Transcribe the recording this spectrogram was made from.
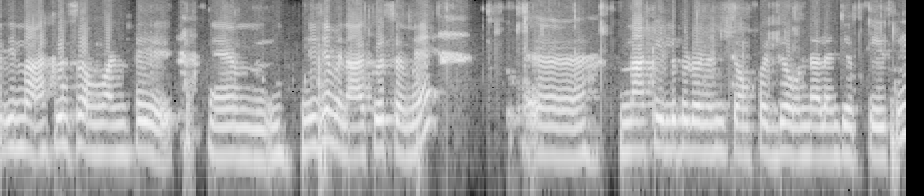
ఇది నా కోసం అంటే నిజమే నా కోసమే. నాకు ఇల్లు చూడడానికి కంఫర్ట్గా ఉండాలని చెప్పేసి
